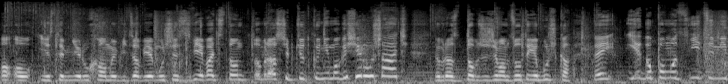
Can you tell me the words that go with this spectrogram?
O, o, jestem nieruchomy, widzowie, muszę zwiewać stąd. Dobra, szybciutko, nie mogę się ruszać. Dobra, dobrze, że mam złote jabłuszka. Ej, jego pomocnicy mi,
